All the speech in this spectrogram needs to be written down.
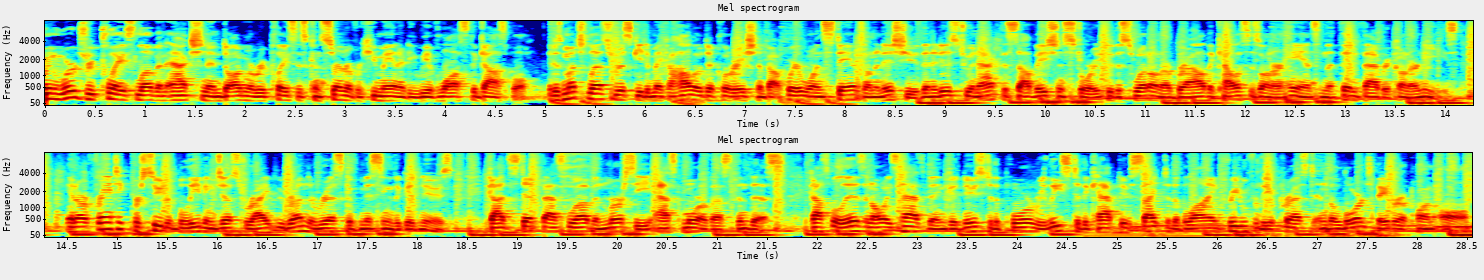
When words replace love and action and dogma replaces concern over humanity, we have lost the gospel. It is much less risky to make a hollow declaration about where one stands on an issue than it is to enact the salvation story through the sweat on our brow, the calluses on our hands, and the thin fabric on our knees. In our frantic pursuit of believing just right, we run the risk of missing the good news. God's steadfast love and mercy ask more of us than this. Gospel is and always has been good news to the poor, release to the captive, sight to the blind, freedom for the oppressed, and the Lord's favor upon all.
